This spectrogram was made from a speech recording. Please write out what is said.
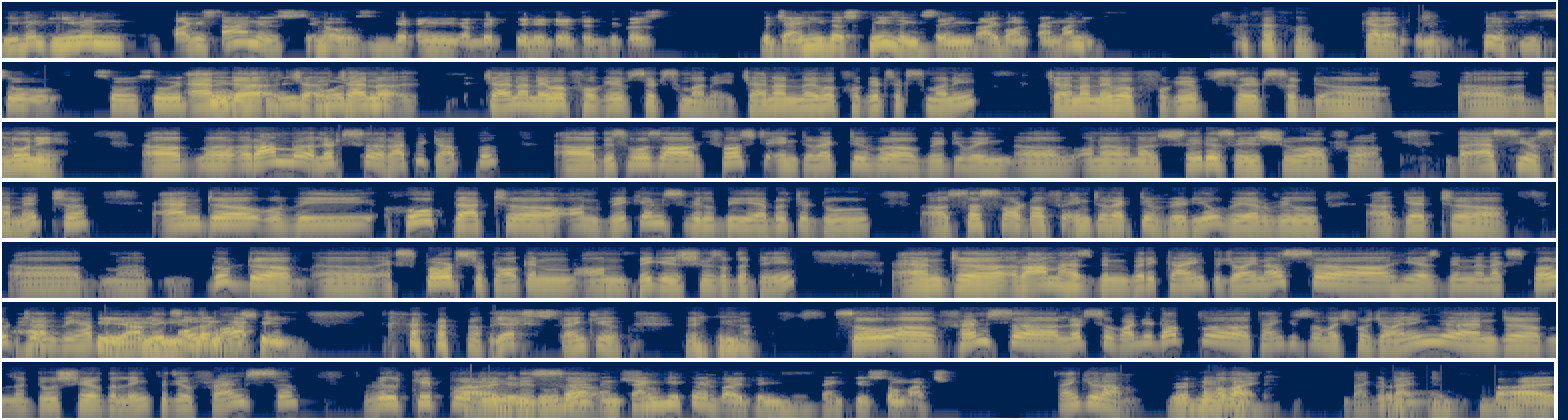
Even even Pakistan is, you know, getting a bit irritated because the Chinese are squeezing, saying, "I want my money." Correct. so so so it's and uh, Ch- China China never forgives its money. China never forgets its money. China never forgives its uh, uh, the loaning. Uh, uh Ram, uh, let's uh, wrap it up. this was our first interactive video in, on, a, on a serious issue of the SCO summit. And we hope that on weekends we'll be able to do such sort of interactive video where we'll get uh, good uh, uh, experts to talk in, on big issues of the day. And Ram has been very kind to join us. he has been an expert happy. and we have been I'm more in the the past. Happy. yes. Thank you. So, uh, friends, uh, let's wind it up. Uh, thank you so much for joining, and do share the link with your friends. We'll keep doing I will this. do that, and thank show. you for inviting me. Thank you so much. Thank you, Ram. Good night. Bye bye. Bye. Good, Good night. night. Bye.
